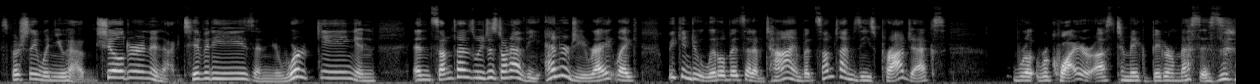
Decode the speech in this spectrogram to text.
especially when you have children and activities and you're working and and sometimes we just don't have the energy, right? Like we can do little bits at a time, but sometimes these projects re- require us to make bigger messes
